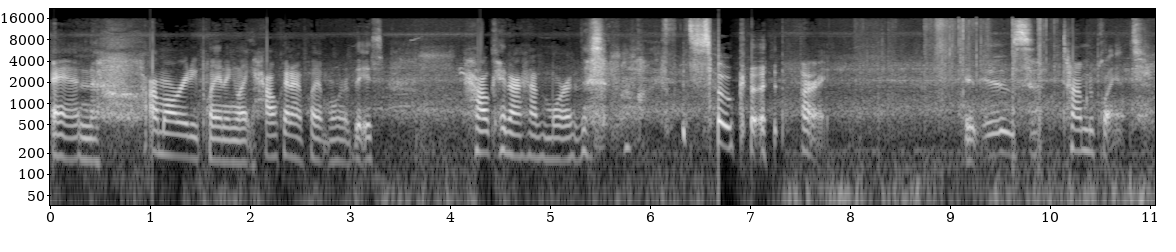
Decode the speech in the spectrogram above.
And I'm already planning like, how can I plant more of these? How can I have more of this in my life? It's so good. All right, it is time to plant.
